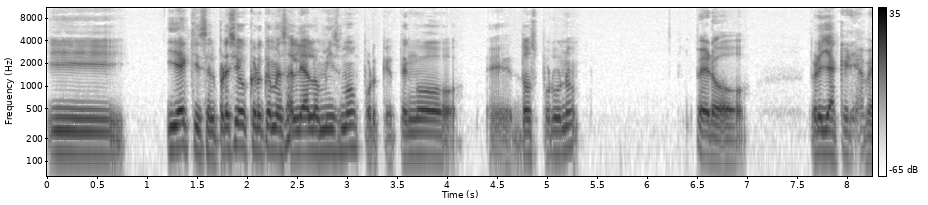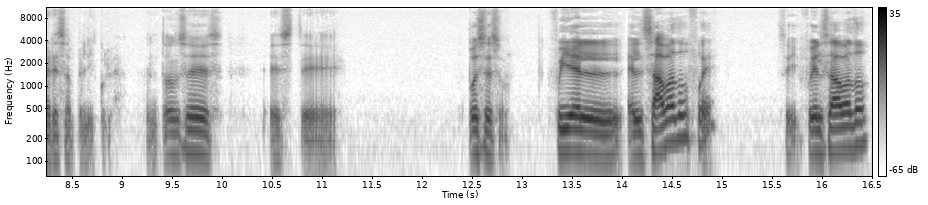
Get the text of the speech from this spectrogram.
Y, y X, el precio creo que me salía lo mismo porque tengo eh, dos por uno, pero, pero ya quería ver esa película. Entonces, este, pues eso. Fui el, el sábado, ¿fue? Sí, fui el sábado.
